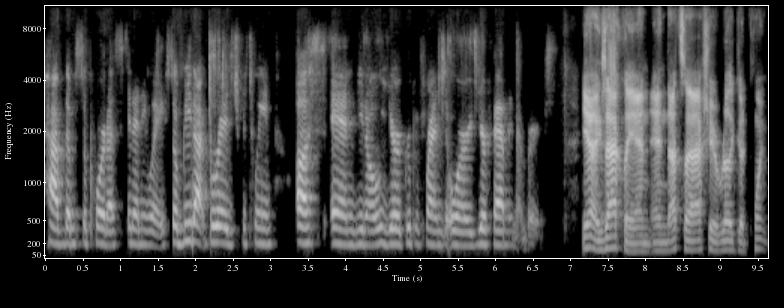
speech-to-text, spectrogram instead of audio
have them support us in any way. So be that bridge between us and you know your group of friends or your family members. Yeah, exactly. And and that's actually a really good point.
